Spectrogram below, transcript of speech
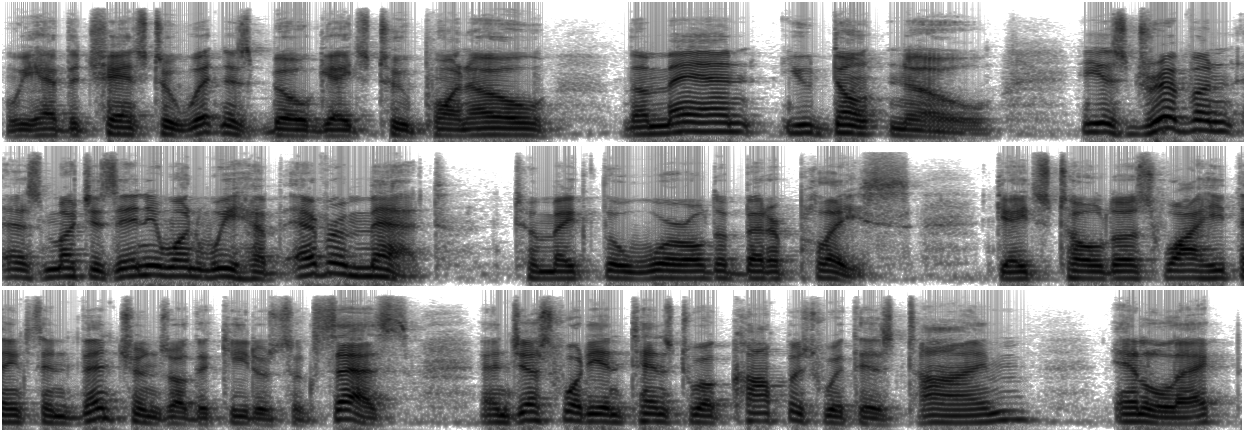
We had the chance to witness Bill Gates 2.0, the man you don't know. He is driven as much as anyone we have ever met to make the world a better place. Gates told us why he thinks inventions are the key to success and just what he intends to accomplish with his time, intellect,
